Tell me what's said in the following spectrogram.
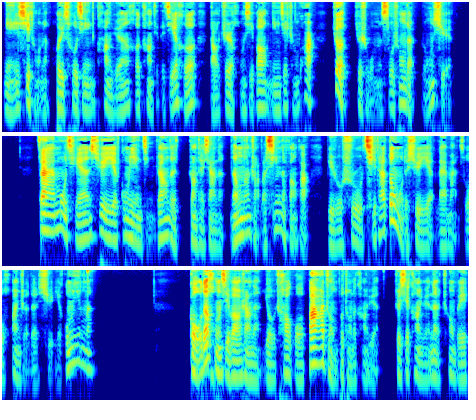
免疫系统呢会促进抗原和抗体的结合，导致红细胞凝结成块，这就是我们俗称的溶血。在目前血液供应紧张的状态下呢，能不能找到新的方法，比如输入其他动物的血液来满足患者的血液供应呢？狗的红细胞上呢有超过八种不同的抗原，这些抗原呢称为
